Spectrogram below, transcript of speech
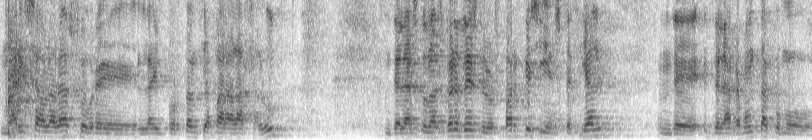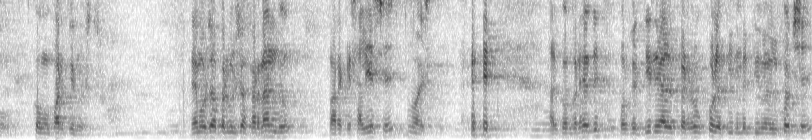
Marisa hablará sobre la importancia para la salud de las zonas verdes, de los parques y en especial de, de la remonta como, como parque nuestro. Le hemos dado permiso a Fernando para que saliese, no a este, al conferente, porque tiene al perruco, le tiene metido en el coche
